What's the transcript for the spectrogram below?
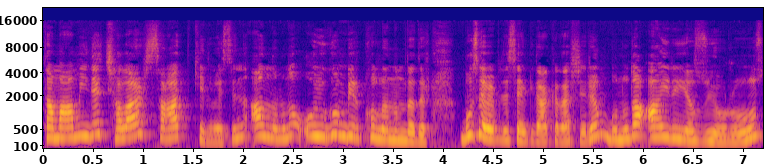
tamamıyla çalar saat kelimesinin anlamına uygun bir kullanımdadır. Bu sebeple sevgili arkadaşlarım bunu da ayrı yazıyoruz.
